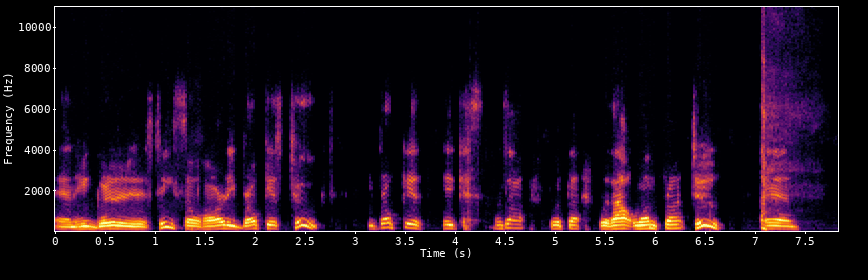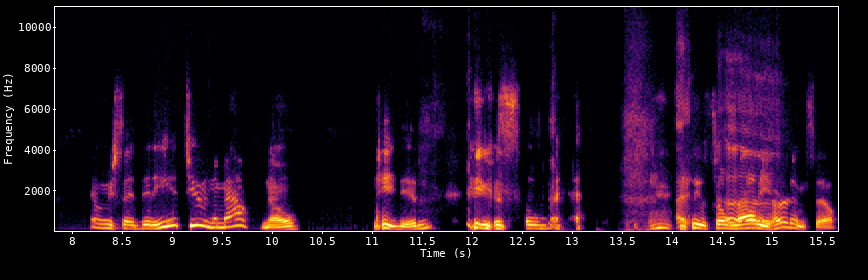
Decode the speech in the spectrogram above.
and he gritted his teeth so hard he broke his tooth. He broke it he, without without without one front tooth, and and we said, "Did he hit you in the mouth?" No, he didn't. He was so mad. he was so uh, mad he hurt himself.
